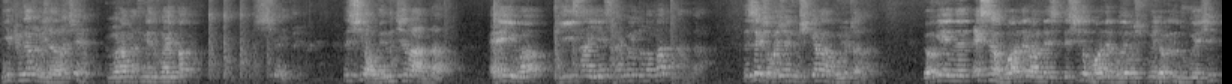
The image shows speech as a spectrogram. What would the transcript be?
이게 평균점이잖아 맞지? 그거랑 같은 게 누가 있다? C가 있다 근데 C가 어디 있는지만 안다? A와 B 사이에 살고 있는 것만 안다 근데 쌤이 저번 시간에 좀 신경 하나 보여줬잖아 여기에 있는 X가 무한대로 간다 했을 때 C도 무한대로 보내고 싶으면 여기도 누구의 시?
